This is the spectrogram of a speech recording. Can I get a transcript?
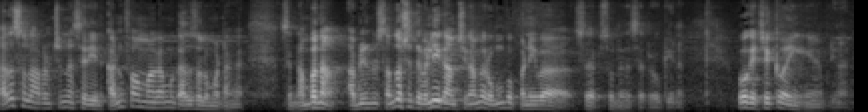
கதை சொல்ல ஆரம்பிச்சோன்னா சரி கன்ஃபார்ம் ஆகாமல் கதை சொல்ல மாட்டாங்க. சரி நம்ம தான் அப்படின்னு சந்தோஷத்தை வெளியே காமிச்சிக்காம ரொம்ப பணிவாக சார் சொல்லுங்கள் சார் ஓகேன்னு ஓகே செக் வாங்கிக்கங்க அப்படின்னாரு.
